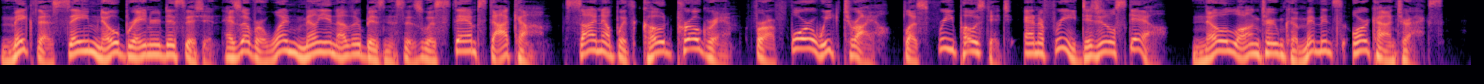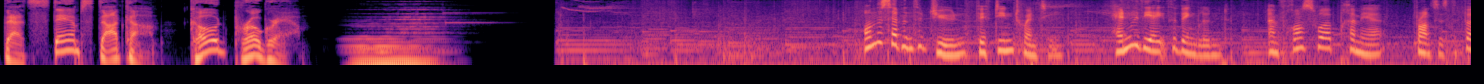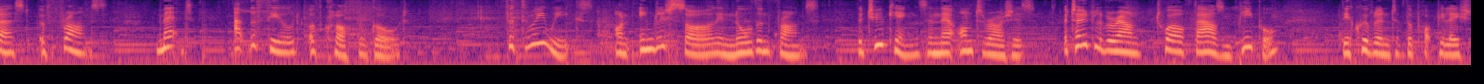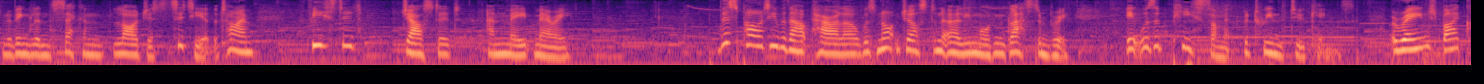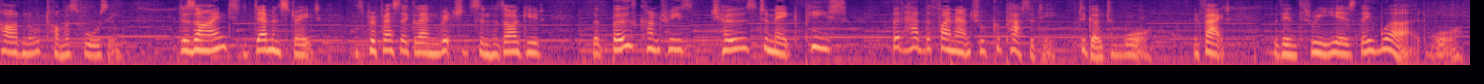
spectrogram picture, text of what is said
Make the same no-brainer decision as over 1 million other businesses with stamps.com. Sign up with code program for a 4-week trial plus free postage and a free digital scale. No long-term commitments or contracts. That's stamps.com. Code program. On the 7th of June 1520, Henry VIII of England and Francois Premier Francis I of France, met at the Field of Cloth of Gold. For three weeks, on English soil in northern France, the two kings and their entourages, a total of around 12,000 people, the equivalent of the population of England's second largest city at the time, feasted, jousted, and made merry. This party without parallel was not just an early modern Glastonbury, it was a peace summit between the two kings arranged by Cardinal Thomas Wolsey, designed to demonstrate, as Professor Glenn Richardson has argued, that both countries chose to make peace but had the financial capacity to go to war. In fact, within three years they were at war.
